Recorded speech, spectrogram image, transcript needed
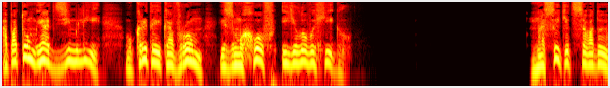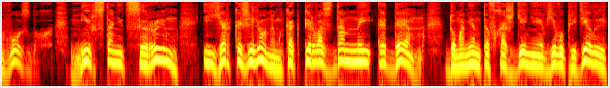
а потом и от земли, укрытой ковром из мхов и еловых игл. Насытится водой воздух, мир станет сырым и ярко-зеленым, как первозданный Эдем, до момента вхождения в его пределы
